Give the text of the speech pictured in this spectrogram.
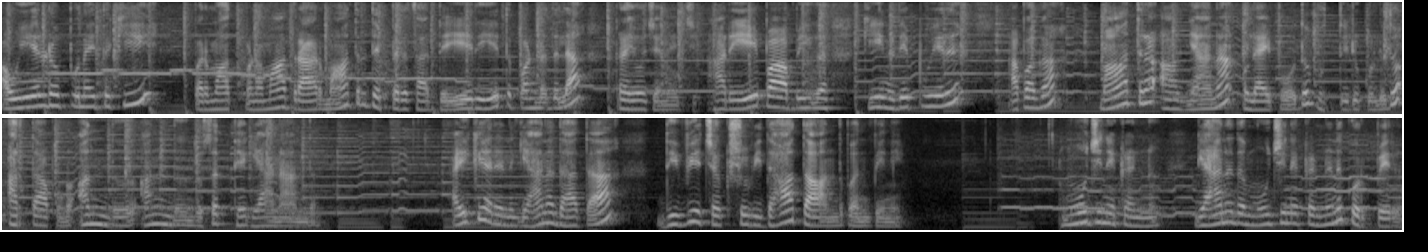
ಅವು ಎರಡೊಪ್ಪುನೈತಕಿ ಪರಮಾತ್ಮನ ಮಾತ್ರ, ಆರು ಮಾತ್ರ ತೆಪ್ಪೆರ ಸಾಧ್ಯ. ಏರಿ ಏತ ಪಂಡದಲ್ಲ ಪ್ರಯೋಜನ ಇಜ್ಜಿ ಆರು ಏಪ ಬೀಗ ಕೀನು ದೆಪ್ಪುವೆರು ಅಪಗ ಮಾತ್ರ ಆ ಜ್ಞಾನ ಉಲಾಯ್ಬೋದು ಬುತ್ತಿಡುಕೊಳ್ಳುದು ಅರ್ಥ ಹಾಕೊಂಡು ಅಂದು ಅಂದೊಂದು ಸತ್ಯ ಜ್ಞಾನ ಅಂದು. ಐಕ್ಯರೇನು ಜ್ಞಾನದಾತ, ದಿವ್ಯ ಚಕ್ಷು ವಿಧಾತ ಅಂದು ಪನ್ಪೇನಿ ಮೂಜಿನ ಕಣ್ಣು, ಜ್ಞಾನದ ಮೂಜಿನ ಕಣ್ಣನ್ನು ಕೊರ್ಪೇರು.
